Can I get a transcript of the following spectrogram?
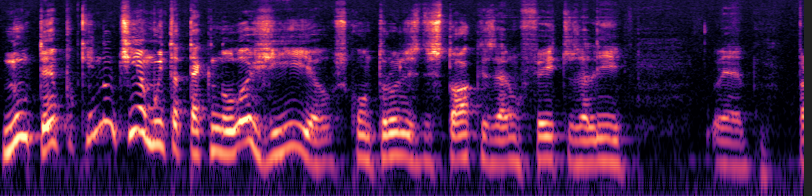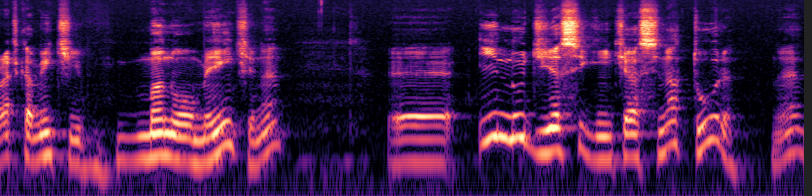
num tempo que não tinha muita tecnologia, os controles de estoques eram feitos ali é, praticamente manualmente, né? É, e no dia seguinte a assinatura né,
